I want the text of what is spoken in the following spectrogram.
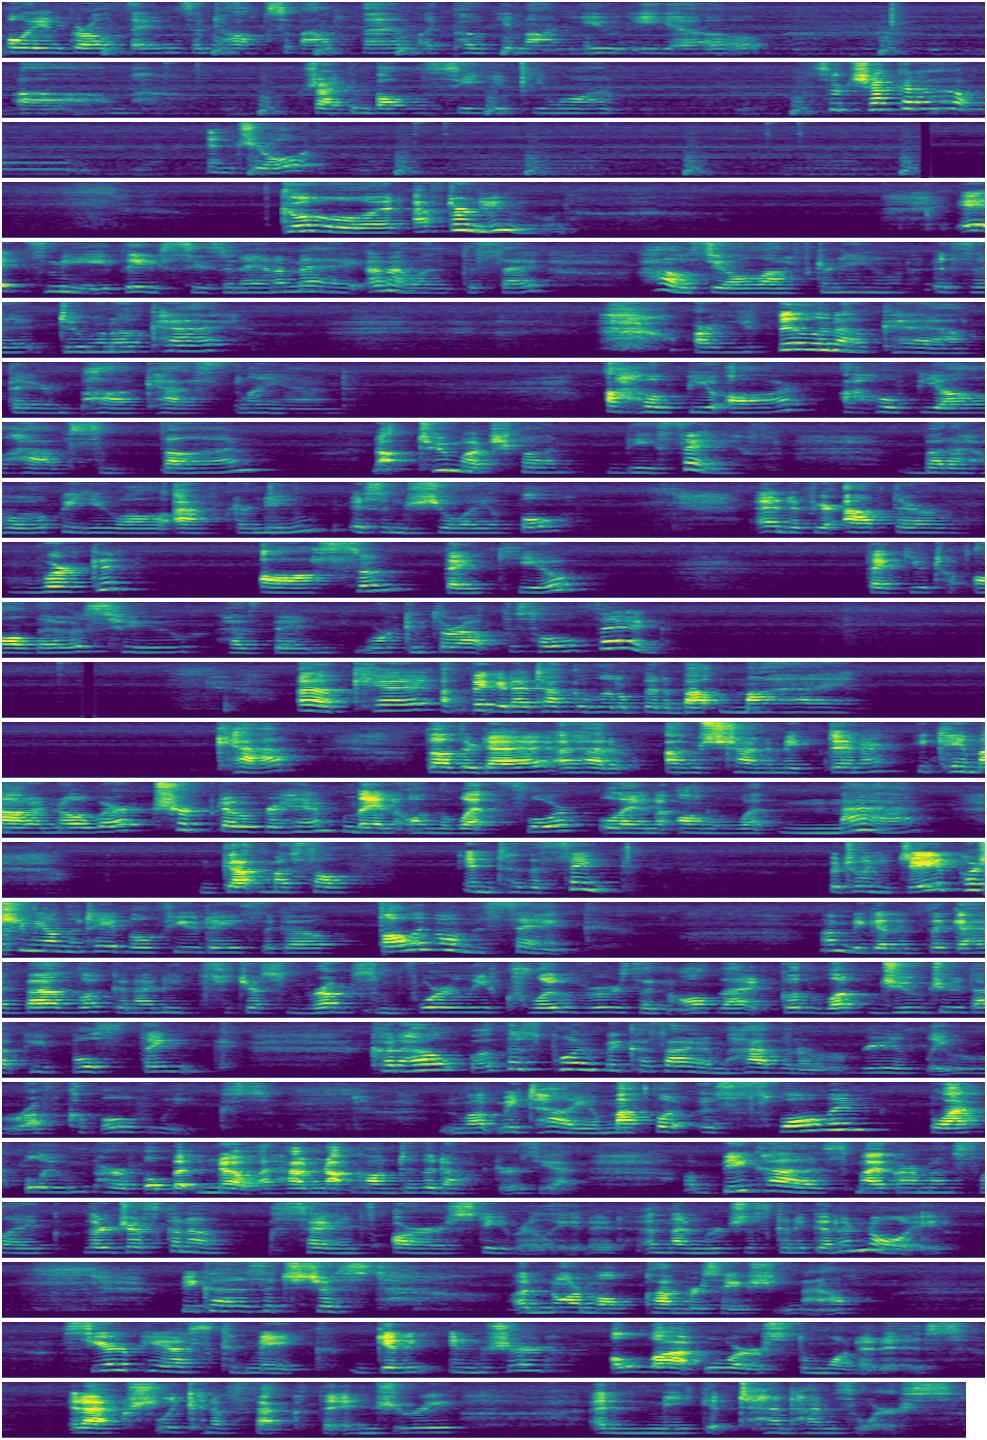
boy and girl things and talks about them, like Pokemon, Yu Gi Oh, um, Dragon Ball Z if you want. So check it out. Enjoy. Good afternoon. It's me, the Susan Anna May, and I wanted to say, how's y'all afternoon? Is it doing okay? Are you feeling okay out there in podcast land? I hope you are. I hope y'all have some fun. Not too much fun. Be safe. But I hope you all afternoon is enjoyable. And if you're out there working, awesome. Thank you. Thank you to all those who have been working throughout this whole thing. Okay, I figured I'd talk a little bit about my cat. The other day, I had a, I was trying to make dinner. He came out of nowhere, tripped over him, landed on the wet floor, landed on a wet mat. Got myself into the sink. Between Jade pushing me on the table a few days ago, falling on the sink, I'm beginning to think I have bad luck and I need to just rub some four leaf clovers and all that good luck juju that people think could help at this point because I am having a really rough couple of weeks. And let me tell you, my foot is swollen, black, blue, and purple, but no, I have not gone to the doctors yet. Because my grandma's like, they're just gonna say it's RSD related, and then we're just gonna get annoyed. Because it's just a normal conversation now. CRPS can make getting injured a lot worse than what it is. It actually can affect the injury and make it 10 times worse.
